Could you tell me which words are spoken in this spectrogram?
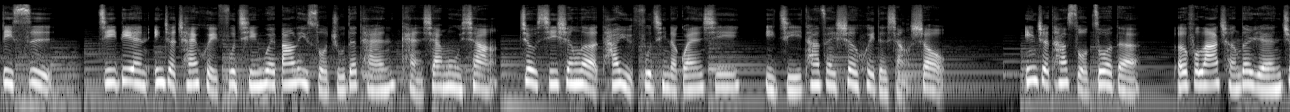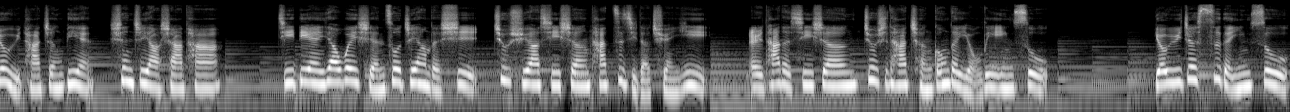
第四，基甸因着拆毁父亲为巴利所筑的坛，砍下木像，就牺牲了他与父亲的关系，以及他在社会的享受。因着他所做的，俄弗拉城的人就与他争辩，甚至要杀他。基甸要为神做这样的事，就需要牺牲他自己的权益，而他的牺牲就是他成功的有利因素。由于这四个因素，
